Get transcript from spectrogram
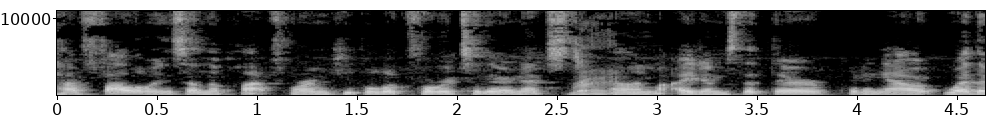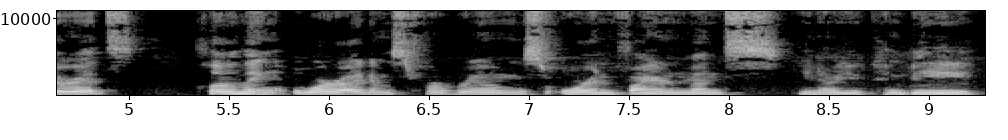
have followings on the platform. People look forward to their next right. um, items that they're putting out, whether it's clothing or items for rooms or environments. You know, you can be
